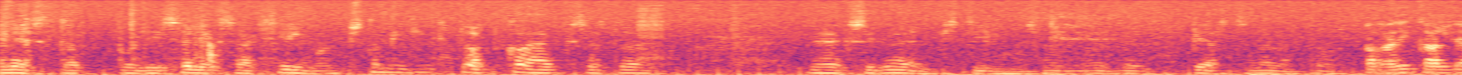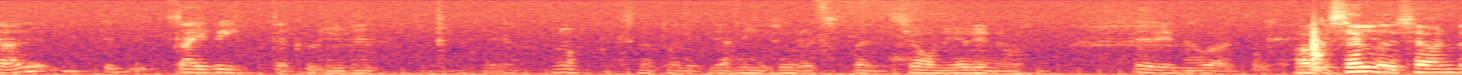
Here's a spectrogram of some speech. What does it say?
enesetapp oli selleks ajaks ilmunud, mis ta mingi tuhat kaheksasada üheksakümmend vist ilmus, ma peast ei mäleta. aga igal juhul ta ei viita küll noh, eks nad olid jah, nii suured traditsiooni erinevused. erinevad aga selle, see on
